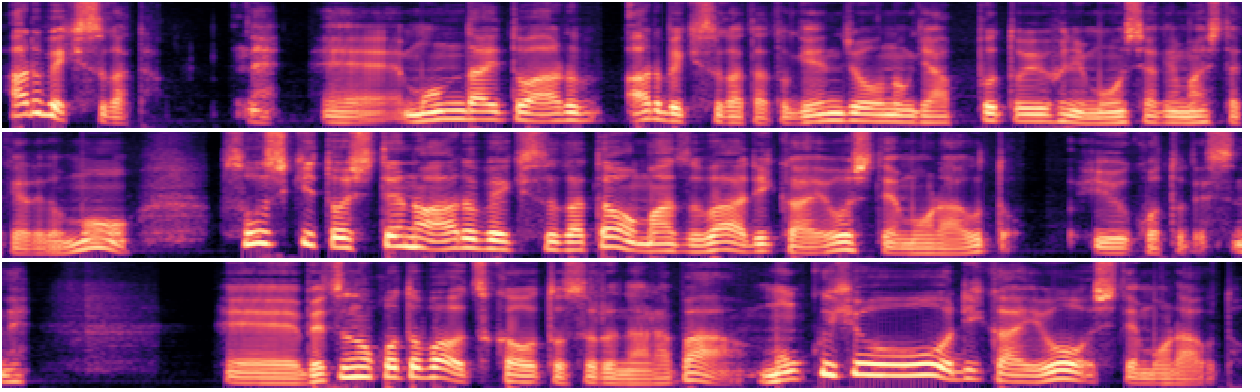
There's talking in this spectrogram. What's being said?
あるべき姿、ね、えー、問題とあるあるべき姿と現状のギャップというふうに申し上げましたけれども組織としてのあるべき姿をまずは理解をしてもらうということですね。えー、別の言葉を使おうとするならば目標を理解をしてもらうと。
